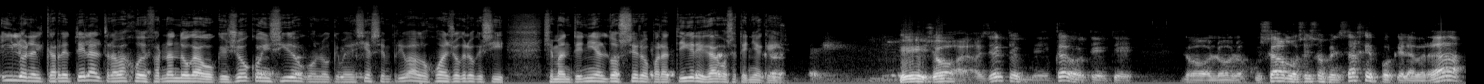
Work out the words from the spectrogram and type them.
hilo en el carretel al trabajo de Fernando Gago, que yo coincido con lo que me decías en privado, Juan, yo creo que si se mantenía el 2-0 para Tigre, Gago se tenía que ir. Sí, yo ayer, te, claro, te, te- lo, lo- cruzábamos esos mensajes porque la verdad,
